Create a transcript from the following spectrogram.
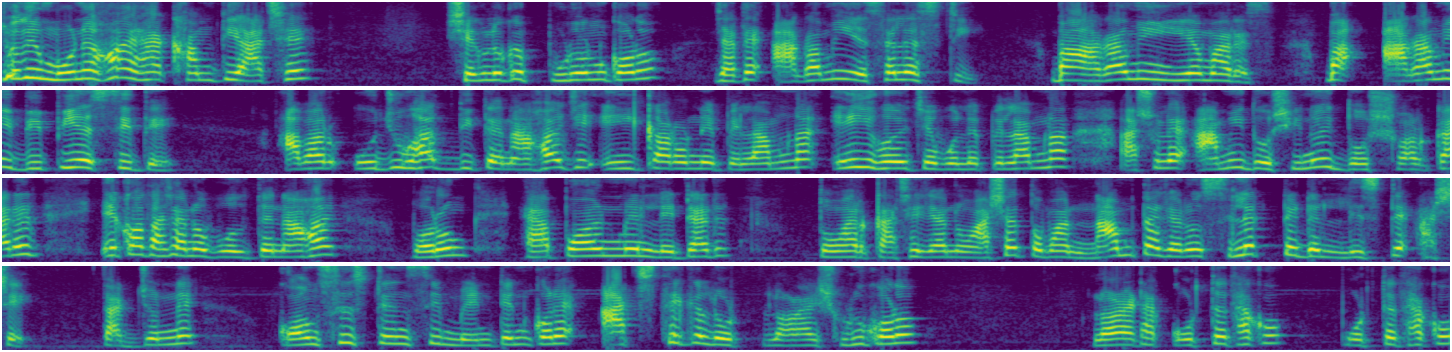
যদি মনে হয় হ্যাঁ খামতি আছে, সেগুলোকে পূরণ করো, যাতে আগামী এসএলএসটি বা আগামী ইএমআরএস বা আগামী বিপিএসসিতে আবার অজুহাত দিতে না হয় যে এই কারণে পেলাম না, এই হয়েছে বলে পেলাম না। আসলে আমি দোষী নই, দোষ সরকারের। একথা যেন বলতে না হয়, বরং অ্যাপয়েন্টমেন্ট লেটার তোমার কাছে যেন আসে, তোমার নামটা যেন সিলেক্টেডের লিস্টে আসে। তার জন্যে কনসিস্টেন্সি মেনটেন করে আজ থেকে লড়াই শুরু করো। লড়াইটা করতে থাকো, পড়তে থাকো,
